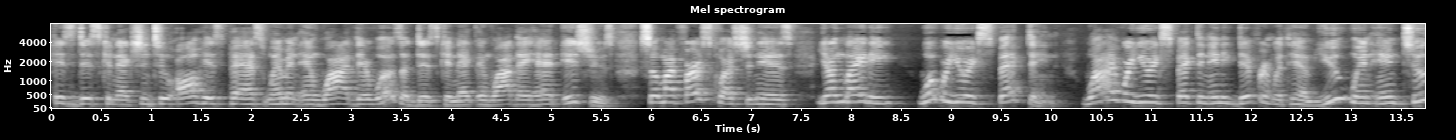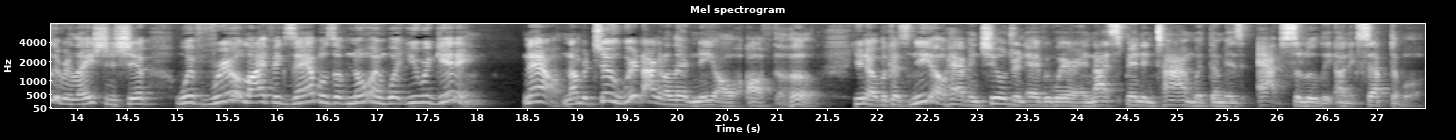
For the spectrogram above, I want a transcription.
his disconnection to all his past women and why there was a disconnect and why they had issues. So my first question is, young lady, what were you expecting? Why were you expecting any different with him? You went into the relationship with real life examples of knowing what you were getting. Now, number two, we're not going to let Ne-Yo off the hook, you know, because Ne-Yo having children everywhere and not spending time with them is absolutely unacceptable.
